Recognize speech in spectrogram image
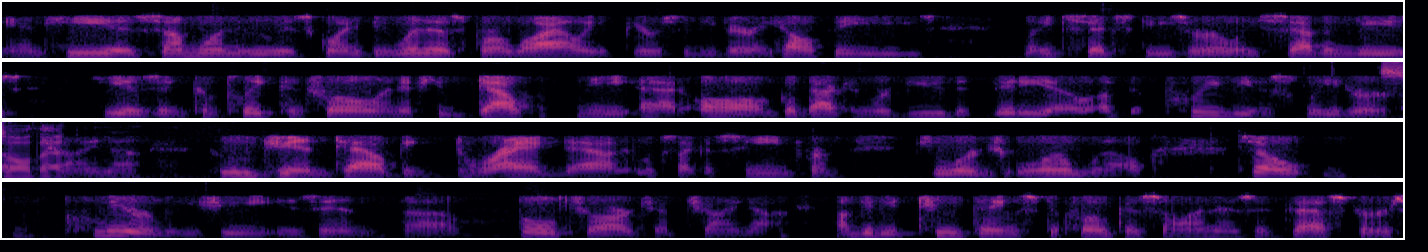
and he is someone who is going to be with us for a while. He appears to be very healthy. He's late 60s, early 70s. He is in complete control. And if you doubt me at all, go back and review the video of the previous leader Saw of that. China, Hu Jintao, being dragged out. It looks like a scene from George Orwell. So clearly, Xi is in uh, full charge of China. I'll give you two things to focus on as investors.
